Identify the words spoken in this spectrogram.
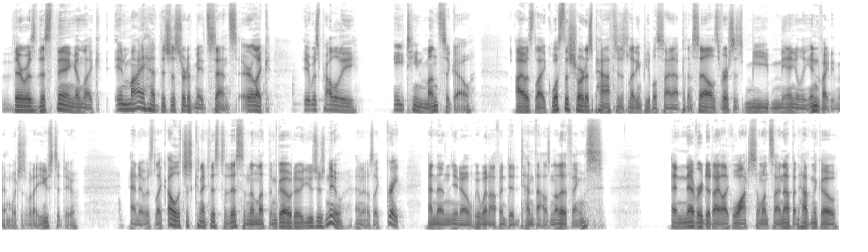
there was this thing, and like in my head, this just sort of made sense. Or like it was probably 18 months ago. I was like, what's the shortest path to just letting people sign up themselves versus me manually inviting them, which is what I used to do. And it was like, oh, let's just connect this to this and then let them go to users new. And it was like, great. And then, you know, we went off and did 10,000 other things. And never did I like watch someone sign up and have them go,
